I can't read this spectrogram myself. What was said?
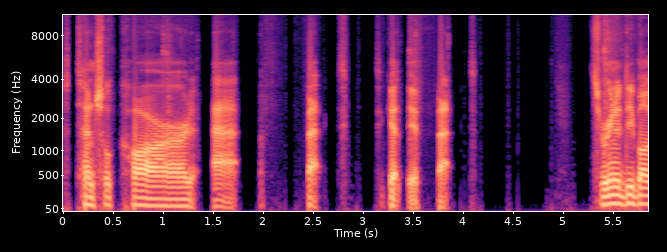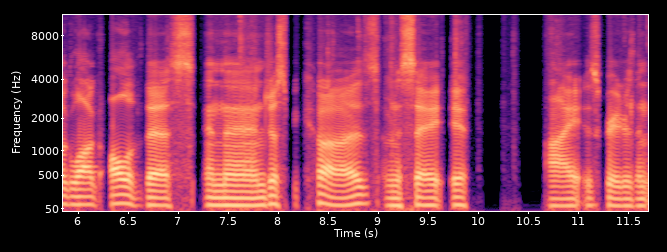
potential card at effect to get the effect. So we're going to debug log all of this, and then just because, I'm going to say if i is greater than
